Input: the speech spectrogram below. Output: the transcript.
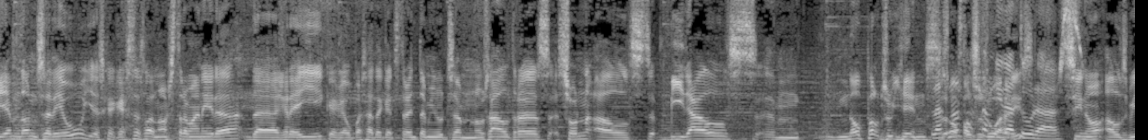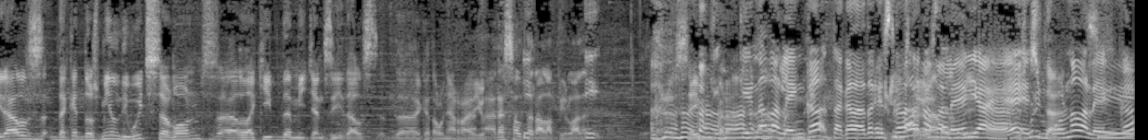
diem, doncs, adeu, i és que aquesta és la nostra manera d'agrair que hagueu passat aquests 30 minuts amb nosaltres. Són els virals, no pels oients Les o pels usuaris, sinó els virals d'aquest 2018 segons eh, l'equip de mitjans digitals de Catalunya Ràdio. Ara saltarà la pilada. I, Sempre. que nadalenca t'ha quedat aquesta nadalenca, eh? És És, molt nadalenca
